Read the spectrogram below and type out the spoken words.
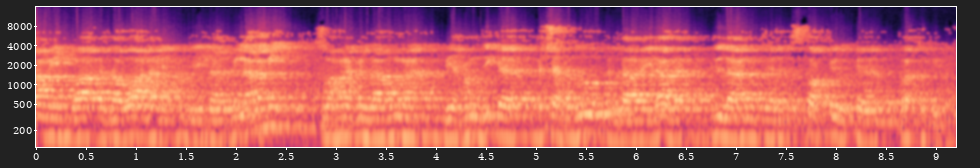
ஆமீன் வாஹ தவானா அல்ஹம்துலில்லாஹி ரபில் ஆலமீன் سبحانك اللهم بحمدك أشهد أن لا إله إلا أنت أستغفرك وأتوب إليك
